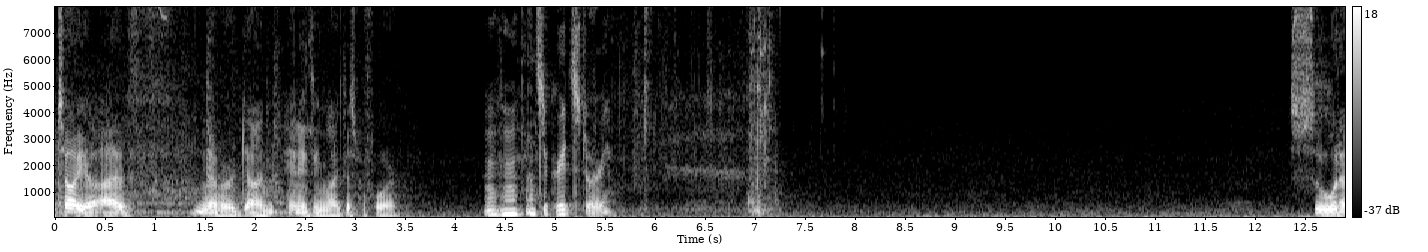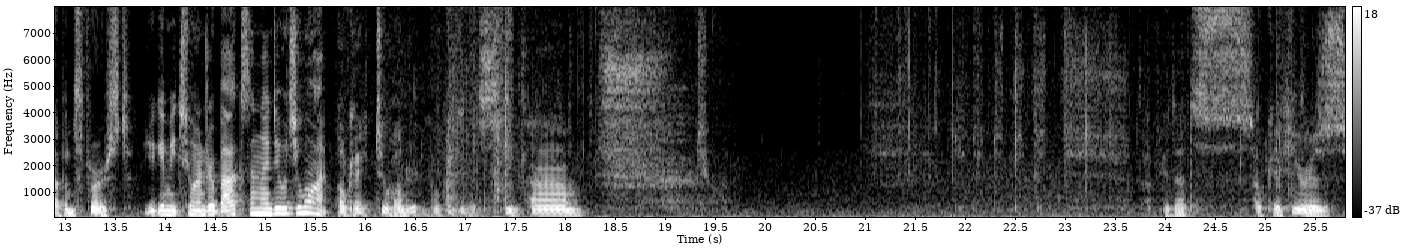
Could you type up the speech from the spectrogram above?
tell you, I've never done anything like this before. Mm-hmm. That's a great story. So what happens first? You give me 200 bucks and I do what you want. Okay, 200. Okay, let's see. Um, okay, that's okay. Here is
